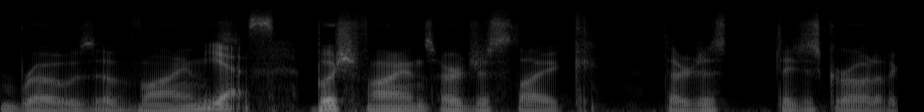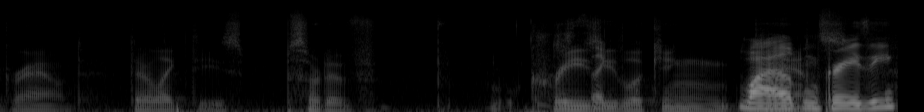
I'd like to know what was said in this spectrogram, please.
rows of vines. yes. Bush vines are just like they're just they just grow out of the ground. They're like these sort of crazy looking Wild and crazy.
